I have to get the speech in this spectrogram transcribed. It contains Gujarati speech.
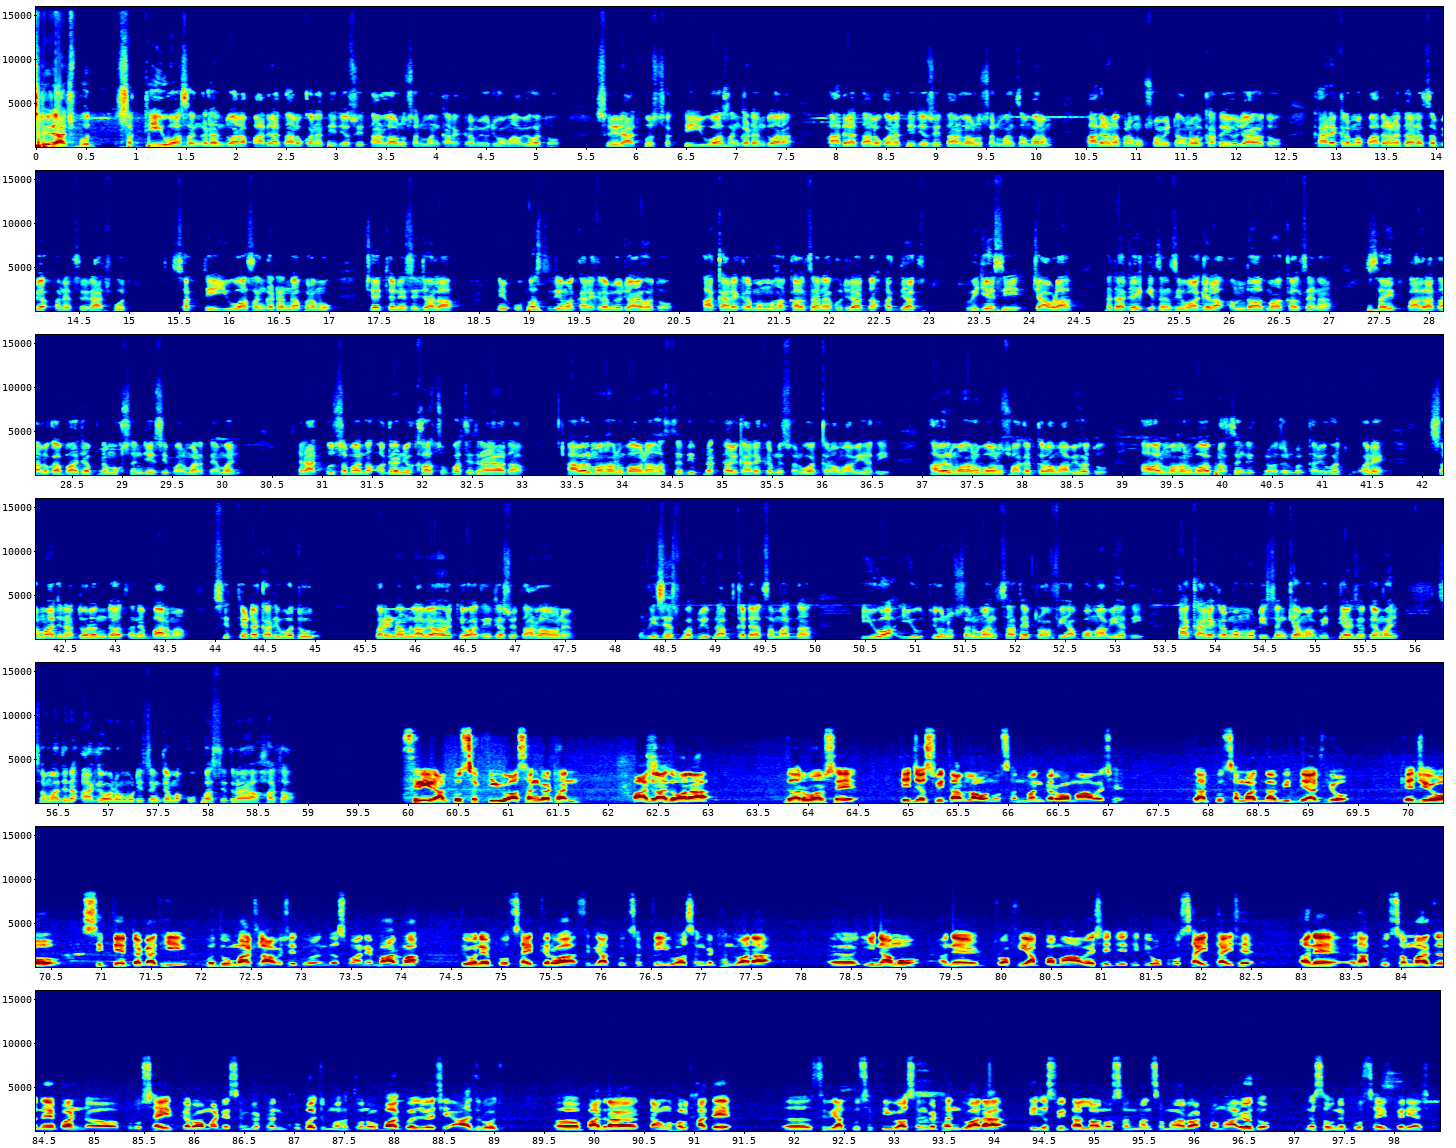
શ્રી રાજપૂત શક્તિ યુવા સંગઠન દ્વારા પાદરા તાલુકાના તેજસ્વી તાળલાઓનું સન્માન કાર્યક્રમ યોજવામાં આવ્યો હતો. શ્રી રાજપૂત શક્તિ યુવા સંગઠન દ્વારા પાદરા તાલુકાના તેજસ્વી તાળલાઓનું સન્માન સમારંભ પાદરાના પ્રમુખ સ્વામી ટાઉન હોલ ખાતે યોજાયો હતો. કાર્યક્રમમાં પાદરાના ધારાસભ્ય અને શ્રી રાજપૂત શક્તિ યુવા સંગઠનના પ્રમુખ ચૈતન્યસિંહ ઝાલાની ઉપસ્થિતિમાં કાર્યક્રમ યોજાયો હતો. આ કાર્યક્રમમાં મહાકાલ સેના ગુજરાતના અધ્યક્ષ વિજયસિંહ ચાવડા તથા જય કિશનસિંહ વાઘેલા અમદાવાદ મહાકાલ સેના સહિત પાદરા તાલુકા ભાજપ પ્રમુખ સંજયસિંહ પરમાર તેમજ રાજપૂત સમાજના અગ્રણીઓ ખાસ ઉપસ્થિત રહ્યા હતા. આવેલ મહાનુભાવોના હસ્તે દીપ પ્રગટાવી કાર્યક્રમની શરૂઆત કરવામાં આવી હતી. આવેલ મહાનુભાવોનું સ્વાગત કરવામાં આવ્યું હતું. આવેલ મહાનુભાવે પ્રાસંગિક પ્રવચન પણ કર્યું હતું અને સમાજના ધોરણ દસ અને બારમાં સિત્તેર ટકાથી વધુ પરિણામ લાવ્યા હોય તેવા તેજસ્વી તાળાઓને વિશેષ પદવી પ્રાપ્ત કરનાર સમાજના યુવા યુવતીઓનું સન્માન સાથે ટ્રોફી આપવામાં આવી હતી. આ કાર્યક્રમમાં મોટી સંખ્યામાં વિદ્યાર્થીઓ તેમજ સમાજના આગેવાનો મોટી સંખ્યામાં ઉપસ્થિત રહ્યા હતા. શ્રી રાજપૂત શક્તિ યુવા સંગઠન પાદરા દ્વારા દર વર્ષે તેજસ્વી તારલાઓનું સન્માન કરવામાં આવે છે. રાજપૂત સમાજના વિદ્યાર્થીઓ કે જેઓ સિત્તેર ટકાથી વધુ માર્ક લાવે છે ધોરણ દસમાં અને બારમાં, તેઓને પ્રોત્સાહિત કરવા શ્રી રાજપૂત શક્તિ યુવા સંગઠન દ્વારા ઇનામો અને ટ્રોફી આપવામાં આવે છે, જેથી તેઓ પ્રોત્સાહિત થાય છે. અને રાજપૂત સમાજને પણ પ્રોત્સાહિત કરવા માટે સંગઠન ખૂબ જ મહત્ત્વનો ભાગ ભજવે છે. આજ રોજ પાદરા ટાઉન હોલ ખાતે શ્રી રાજપૂત શક્તિ યુવા સંગઠન દ્વારા તેજસ્વી તાલાવનો સન્માન સમારોહ રાખવામાં આવ્યો હતો અને સૌને પ્રોત્સાહિત કર્યા છે.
